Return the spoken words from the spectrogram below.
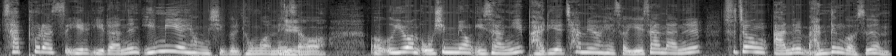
4 플러스 1이라는 임의의 형식을 동원해서 어, 의원 50명 이상이 발의에 참여해서 예산안을 수정안을 만든 것은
